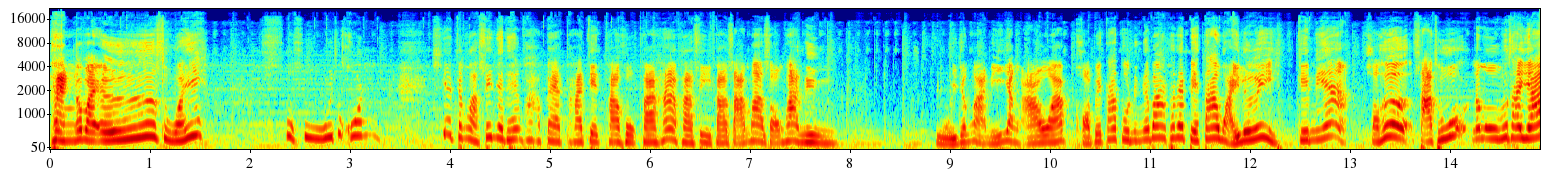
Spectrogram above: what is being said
แทงเข้าไปเออ สวย โอ้โห ทุกคนเชี่ยจังหวะเส้นจะแทงผ่าแปดผ่าเจ็ดผ่าหกผ่าห้าผ่าสี่ผ่าสามผ่าสองผ่าหนึ่ง อุ้ยจังหวะนี้อย่างเอาครับ ขอเปต้าตัวหนึ่งได้บ้างถ้าได้เปต้าไหวเลย เกมเนี้ย ขอเถอสาธุนโมพุทธายะ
